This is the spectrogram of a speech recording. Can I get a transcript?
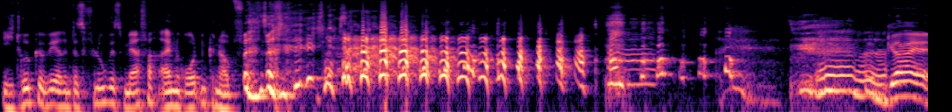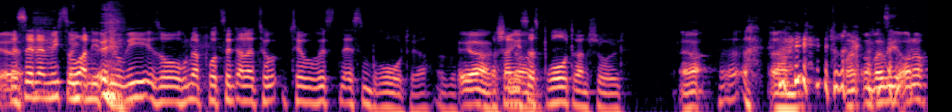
ich drücke während des Fluges mehrfach einen roten Knopf. Geil. Das erinnert mich so an die Theorie, so 100% aller Terroristen essen Brot. Ja? Also Ja, wahrscheinlich genau. ist das Brot dran schuld. Ja. ähm, und, und was ich auch noch,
